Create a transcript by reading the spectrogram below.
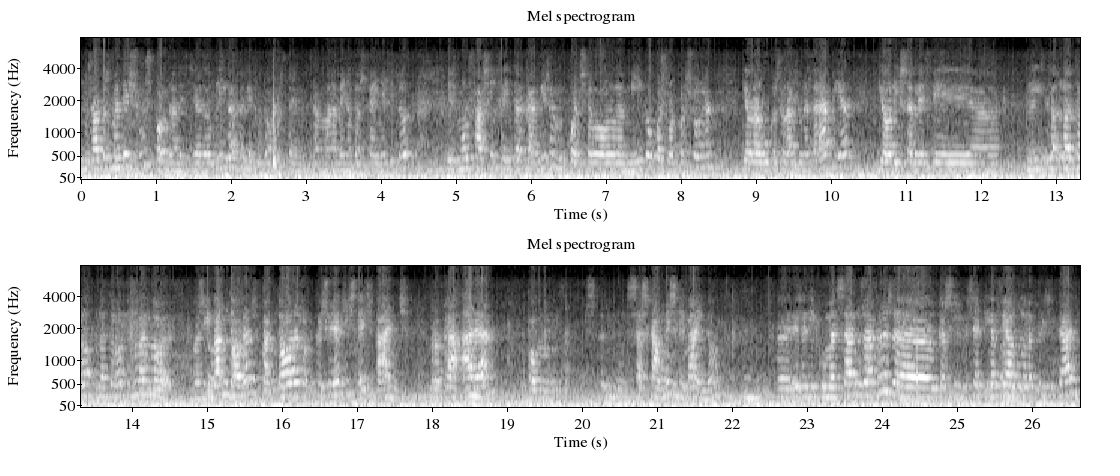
nosaltres mateixos, com la necessitat d'obliga, perquè tothom estem tan malament amb les feines i tot, és molt fàcil fer intercanvis amb qualsevol amic o qualsevol persona. Hi haurà algú que sabrà fer una teràpia, jo li sabré fer... Eh, la, la, la, la Banc d'hores. Sí, banc d'hores, banc d'hores, que això ja existeix fa anys, però clar, ara, com s'escau més que mai, no? Eh, és a dir, començar nosaltres, eh, que si sàpiga fer alguna d'electricitat,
